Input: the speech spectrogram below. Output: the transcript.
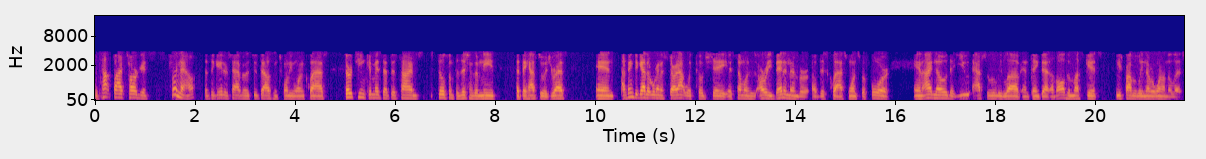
the top five targets for now that the Gators have in the 2021 class. 13 commits at this time, still some positions of need that they have to address. And I think the guy that we're going to start out with, Coach Jay, is someone who's already been a member of this class once before. And I know that you absolutely love and think that of all the must gets, he's probably number one on the list.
